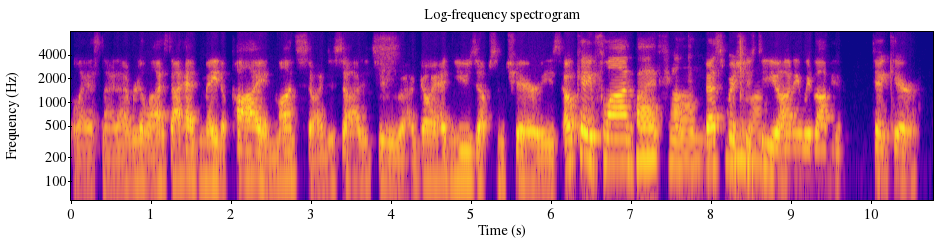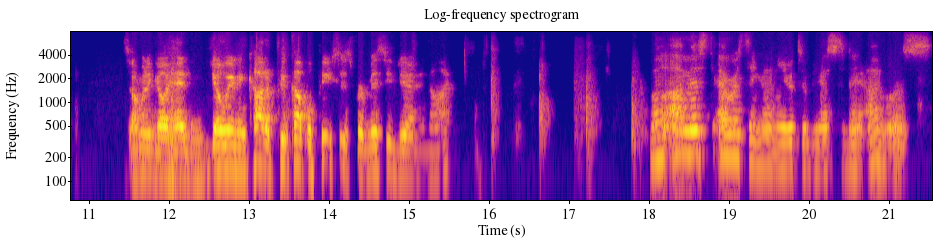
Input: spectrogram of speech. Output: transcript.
last night. I realized I hadn't made a pie in months, so I decided to uh, go ahead and use up some cherries. Okay, Flan. Bye, Flan. Best wishes to you, honey. We love you. Take care. So I'm gonna go ahead and go in and cut a few couple pieces for Missy Jen and I. Well, I missed everything on YouTube yesterday. I was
